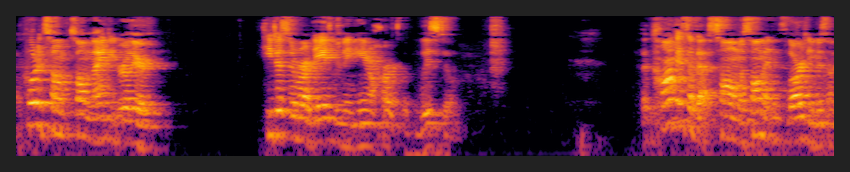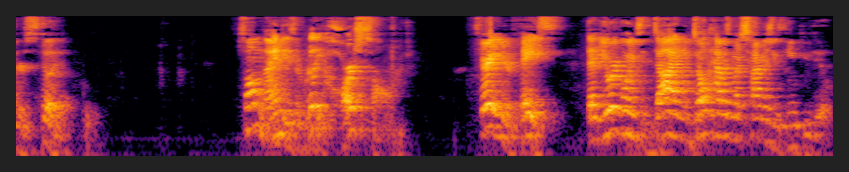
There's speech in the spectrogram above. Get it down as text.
I quoted Psalm, Psalm 90 earlier. Teach us of our days we may gain our hearts with wisdom. The context of that psalm, a psalm that is largely misunderstood, Psalm 90 is a really harsh psalm. It's very in your face that you are going to die and you don't have as much time as you think you do.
